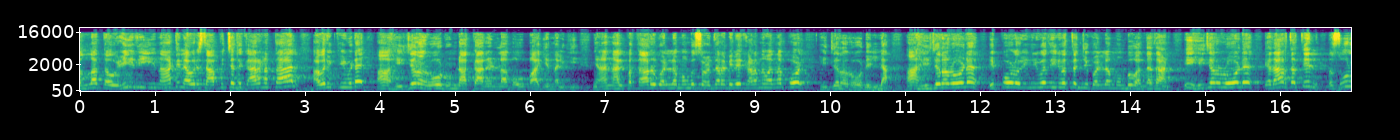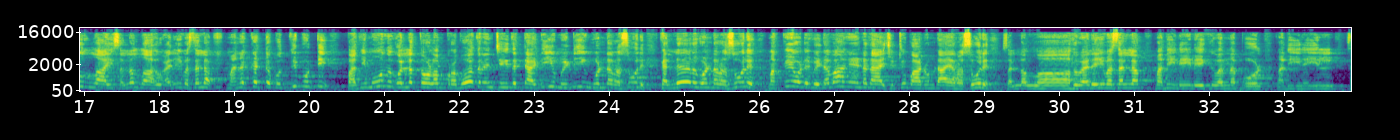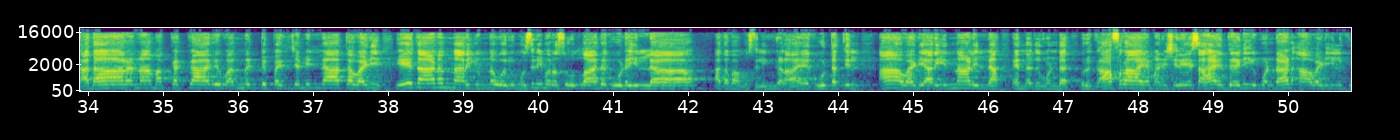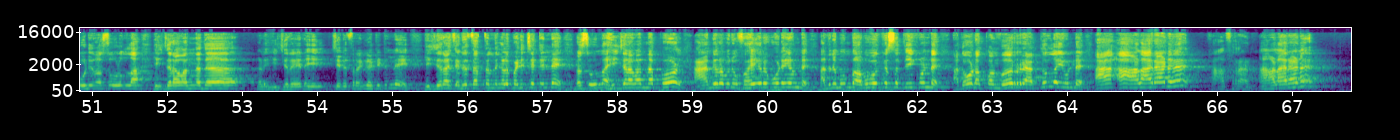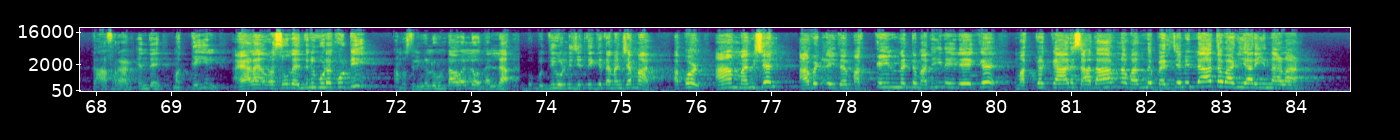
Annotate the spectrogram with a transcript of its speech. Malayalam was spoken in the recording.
അല്ല തൗഹീദ് ഈ നാട്ടിൽ അവർ സ്ഥാപിച്ചത് കാരണത്താൽ അവർക്ക് ഇവിടെ ആ ഹിജറ റോഡ് ഉണ്ടാക്കാനുള്ള ഭാഗ്യം നൽകി. ഞാൻ നാൽപ്പത്തി ആറ് കൊല്ലം മുമ്പ് സൗദി കടന്നു വന്നപ്പോൾ ഹിജറ ഇല്ല ആ ഹിജറ റോഡ് ഇപ്പോൾ ഒരു ഇരുപത് ഇരുപത്തഞ്ച് കൊല്ലം മുമ്പ് വന്നതാണ്. ഈ ഹിജറ റോഡ് യഥാർത്ഥത്തിൽ റസൂലുള്ളാഹി സല്ലല്ലാഹു അലൈഹി വസല്ലം മനക്കെട്ട് ബുദ്ധിമുട്ടി പതിമൂന്ന് കൊല്ലത്തോളം പ്രബോധനം ചെയ്തിട്ട് അടിയും ഇടിയും കൊണ്ട റസൂൽ കല്ലേറ് കൊണ്ട റസൂൽ മക്കയോട് വിടവാങ്ങേണ്ടതായ ചുറ്റുപാടുണ്ടായ റസൂൽ സല്ലല്ലാഹു അലൈഹി വസല്ലം മദീനയിലേക്ക് വന്നപ്പോൾ മദീനയിൽ സാധാരണ മക്കാർ വന്നിട്ട് പരിചയമില്ലാത്ത വഴി ഏതാണെന്ന് അറിയുന്ന ഒരു മുസ്ലിം റസൂല്ലാന്റെ കൂടെയില്ല. അഥവാ മുസ്ലിങ്ങളായ കൂട്ടത്തിൽ ആ വഴി അറിയുന്ന ആളില്ല എന്നതുകൊണ്ട് ഒരു കാഫറായ മനുഷ്യരെ സഹായം തേടിയും കൊണ്ടാണ് ആ വഴിയിൽ കൂടി റസൂലുള്ള ഹിജ്റ വന്നത്. നിങ്ങൾ ഹിജ്റയുടെ ചരിത്രം കേട്ടിട്ടില്ലേ? ഹിജ്റ ചരിത്രത്തിൽ നിങ്ങൾ പഠിച്ചിട്ടില്ലേ? റസൂള്ള ഹിജ്റ വന്നപ്പോൾ ആമിറബിന് ഫഹീർ കൂടെയുണ്ട്. അതിനു മുമ്പ് അബൂബക്കർ സദ്ദീഖുണ്ട് അതോടൊപ്പം വേറൊരു അബ്ദുള്ളയുണ്ട് ആ ആ ആളാരാണ്? കാഫറാണ്. ആ ആളാരാണ്? കാഫറാണ്. എന്തേ? മക്കയിൽ. അയാളെ റസൂൽ എന്തിനു കൂടെ കൂട്ടി? ആ മുസ്ലിങ്ങളിൽ ഉണ്ടാവല്ലോ എന്നല്ല. ബുദ്ധി കൊണ്ട് ചിന്തിക്കുന്ന മനുഷ്യന്മാർ. അപ്പോൾ ആ മനുഷ്യൻ അവിടെ ഇത് മക്കയിൽ നിന്നിട്ട് മദീനയിലേക്ക് മക്കാര് സാധാരണ വന്ന് പരിചയമില്ലാത്ത വഴി അറിയുന്ന ആളാണ്.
